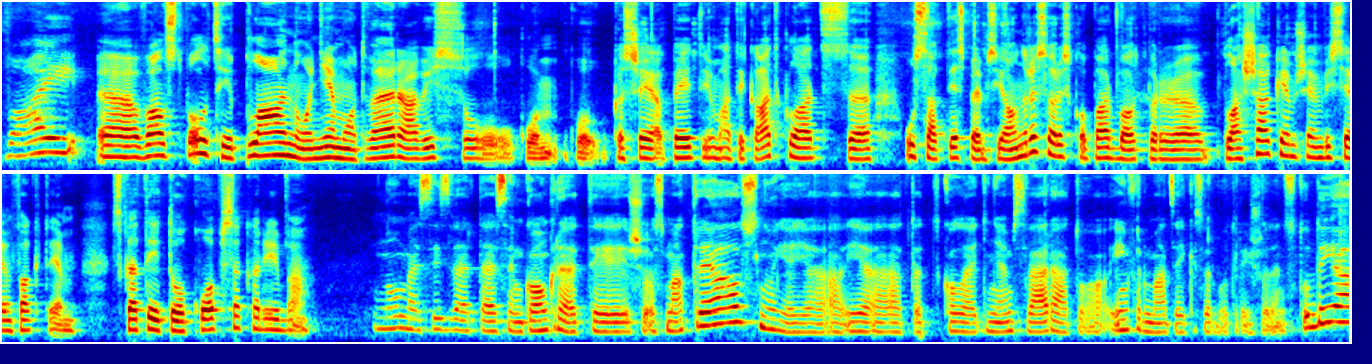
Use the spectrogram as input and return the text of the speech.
Vai uh, valsts policija plāno, ņemot vērā visu, ko, ko, kas šajā pētījumā tika atklāts, uh, uzsākt iespējams jaunu resorisko pārbaudi par uh, plašākiem šiem visiem faktiem, skatīt to kopsakarībā? Nu, mēs izvērtēsim konkrēti šos materiālus. Nu, ja, ja, ja tad kolēģi ņems vērā to informāciju, kas varbūt arī šodien studijā,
